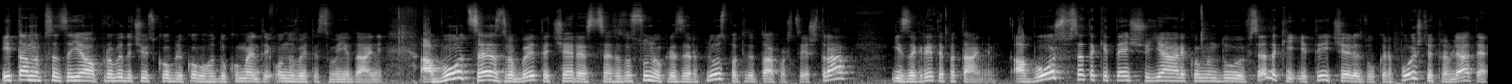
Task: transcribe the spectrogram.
і там написати заяву про видачу військово-облікового документу і оновити свої дані. Або це зробити через застосунок Резерв Плюс, платити також цей штраф і закрити питання. Або ж все-таки те, що я рекомендую, все-таки іти через Укрпошту, відправляти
